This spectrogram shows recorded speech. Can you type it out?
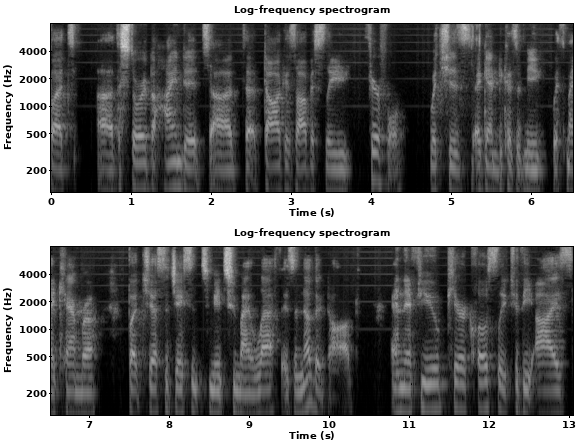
but uh, the story behind it, uh, the dog is obviously fearful, which is again because of me with my camera. But just adjacent to me to my left is another dog. And if you peer closely to the eyes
